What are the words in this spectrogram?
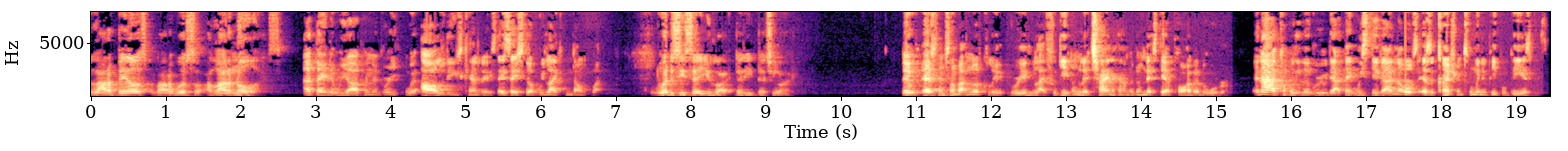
A lot of bells, a lot of whistle, a lot of noise. I think that we all can agree with all of these candidates. They say stuff we like and don't like. What does he say you like that he that you like? They would ask him something about North Korea. He like, forget them, let China handle them. That's their part of the world. And I completely agree with that. I think we stick our nose as a country in too many people business.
